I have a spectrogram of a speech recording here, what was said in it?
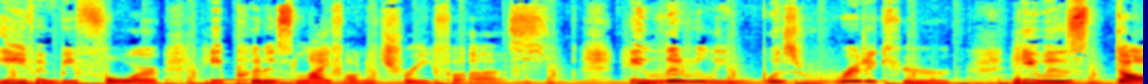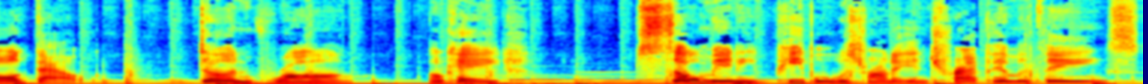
even before he put his life on a tree for us. He literally was ridiculed. He was dogged out, done wrong. Okay? So many people was trying to entrap him in things,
